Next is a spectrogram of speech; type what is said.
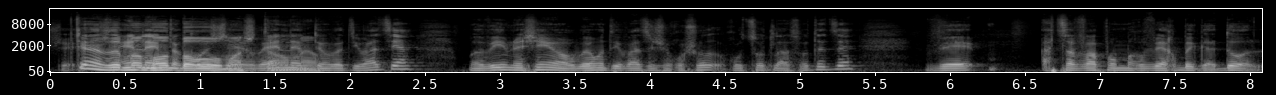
ש... כן, זה מאוד ברור מה שאתה ואין להם אומר. את המוטיבציה, מביאים נשים עם הרבה מוטיבציה שרוצות לעשות את זה, והצבא פה מרוויח בגדול.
